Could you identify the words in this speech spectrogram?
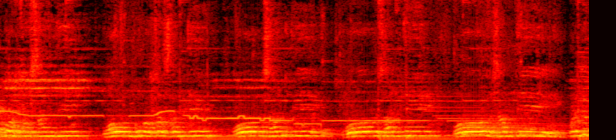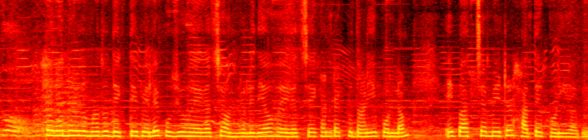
भूत शांति ओम भूत शांति ओम शांति ओम शांति ओम शांति পরিচিত তো বন্ধুরা তোমরা তো দেখতেই পেলে পুজো হয়ে গেছে অঞ্জলি দেওয়া হয়ে গেছে এখানটা একটু দাঁড়িয়ে পড়লাম এই বাচ্চা মেয়েটার হাতে ঘড়ি হবে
